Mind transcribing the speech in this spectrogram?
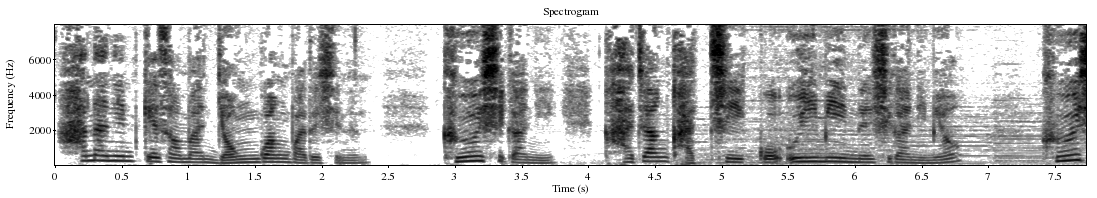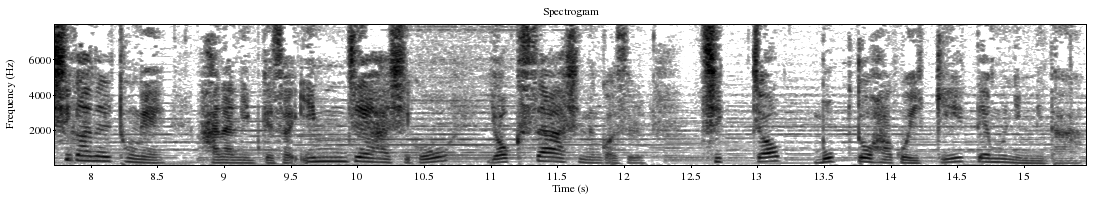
하나님께서만 영광 받으시는 그 시간이 가장 가치 있고 의미 있는 시간이며 그 시간을 통해 하나님께서 임재하시고 역사하시는 것을 직접 목도하고 있기 때문입니다.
